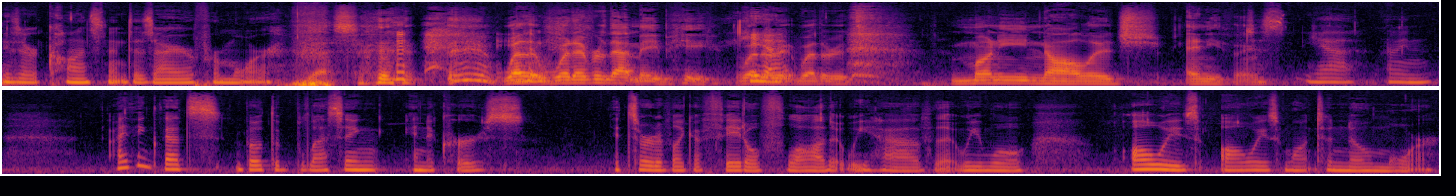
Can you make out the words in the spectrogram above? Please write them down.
is Mhm. our constant desire for more. Yes. whether, whatever that may be, whether Yeah. it, whether it's money, knowledge, anything. Just yeah, I mean, I think that's both a blessing and a curse. It's sort of like a fatal flaw that we have that we will always, always want to know more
